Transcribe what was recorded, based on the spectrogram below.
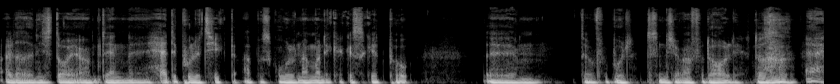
og jeg lavede en historie om den øh, hattepolitik, der var på skolen, man måtte ikke have kasket på. Øhm, det var forbudt. Det synes jeg var for dårligt. Du ved. Ja.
